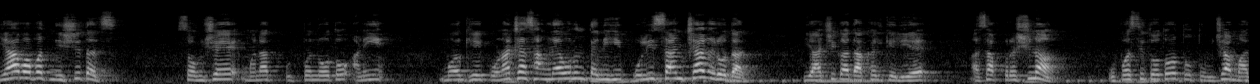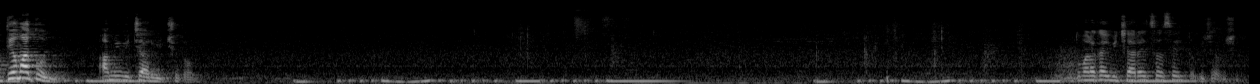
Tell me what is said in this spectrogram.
याबाबत निश्चितच संशय मनात उत्पन्न होतो आणि मग हे कोणाच्या सांगण्यावरून त्यांनी ही पोलिसांच्या विरोधात याचिका दाखल केली आहे असा प्रश्न उपस्थित होतो तो तुमच्या माध्यमातून आम्ही विचारू इच्छितो. तुम्हाला काही विचारायचं असेल तर विचारू शकता.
